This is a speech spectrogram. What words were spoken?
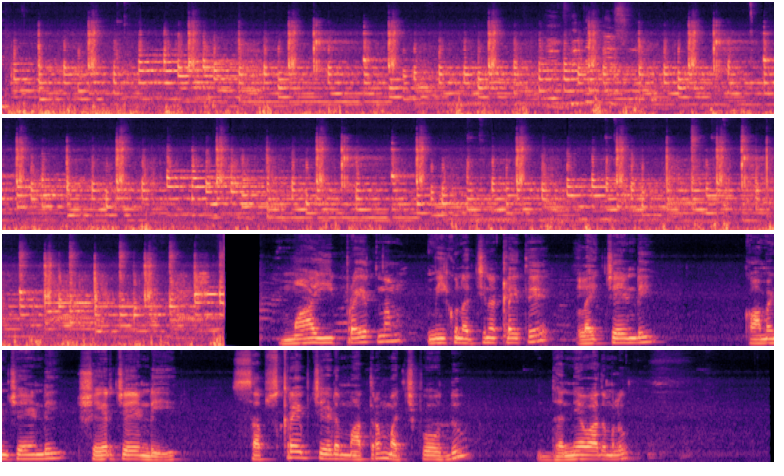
మా ఈ ప్రయత్నం మీకు నచ్చినట్లయితే లైక్ చేయండి కామెంట్ చేయండి షేర్ చేయండి. సబ్స్క్రైబ్ చేయడం మాత్రం మర్చిపోవద్దు. ధన్యవాదములు.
